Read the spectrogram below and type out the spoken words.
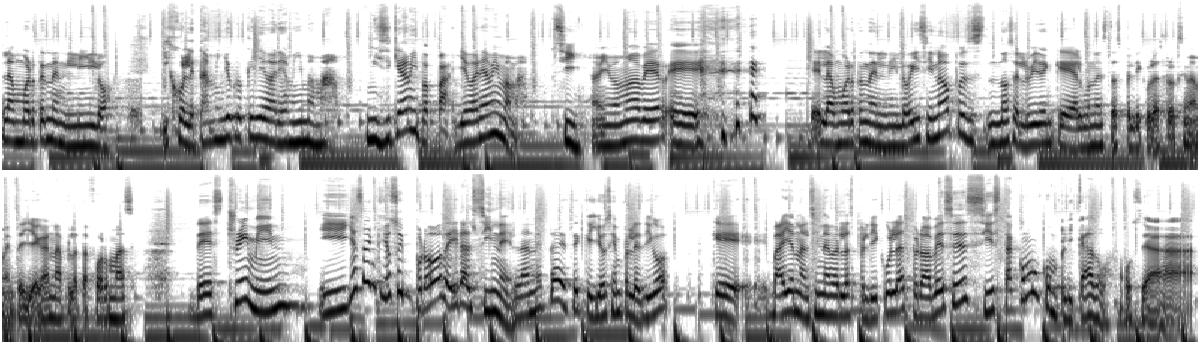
la muerte en el hilo. Híjole, también yo creo que llevaría a mi mamá. Ni siquiera a mi papá, llevaría a mi mamá. Sí, a mi mamá a ver eh, La muerte en el Nilo. Y si no, pues no se olviden que algunas de estas películas próximamente llegan a plataformas de streaming Y ya saben que yo soy pro de ir al cine. La neta es de que yo siempre les digo que vayan al cine a ver las películas, pero a veces sí está como complicado. O sea,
